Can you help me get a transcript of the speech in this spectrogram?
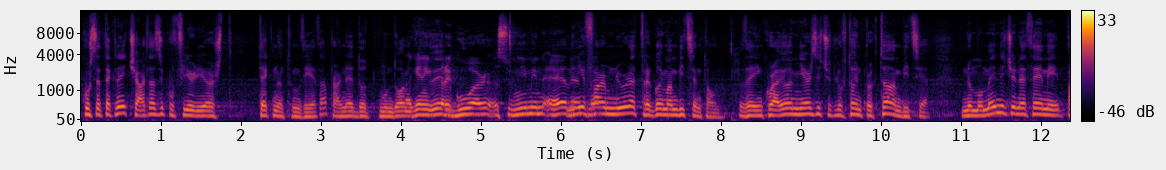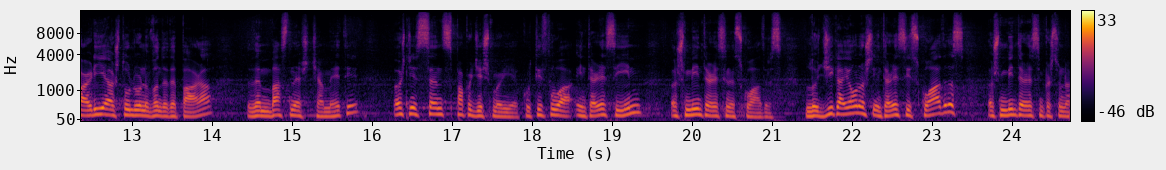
Kurse tek ne qartazi kufiri është tek nëntëmbëdhjeta, pra ne do të mundohemi të thyejmë. Pra keni treguar synimin edhe në. Në një farë mënyre tregojmë ambicien tonë dhe inkurajojmë njerëzit që të luftojnë për këtë ambicie. Në momentin që ne themi paria është ulur në vendet e para dhe mbas nesh qameti, është një sens papërgjegjshmërie, kur ti thua interesi im është mbi interesin e skuadrës. Logjika jonë është interesi i skuadrës është mbi interesin personal.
